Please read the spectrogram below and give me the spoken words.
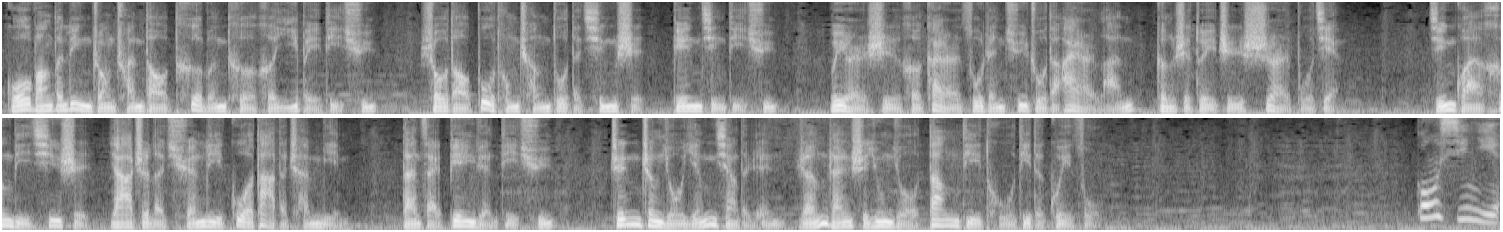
国王的令状传到特伦特和以北地区，受到不同程度的轻视。边境地区，威尔士和盖尔族人居住的爱尔兰更是对之视而不见。尽管亨利七世压制了权力过大的臣民，但在边远地区，真正有影响的人仍然是拥有当地土地的贵族。恭喜你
